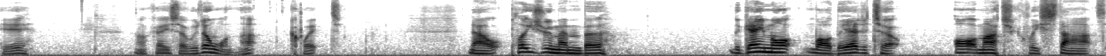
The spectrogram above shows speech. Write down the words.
here. Okay, so we don't want that. Quit. Now, please remember the game, or well, the editor automatically starts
